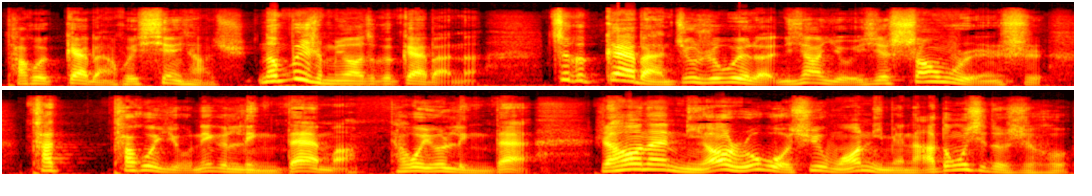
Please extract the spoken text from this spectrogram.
它会盖板会陷下去。那为什么要这个盖板呢？这个盖板就是为了你像有一些商务人士，他。它会有那个领带嘛？它会有领带，然后呢，你要如果去往里面拿东西的时候，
